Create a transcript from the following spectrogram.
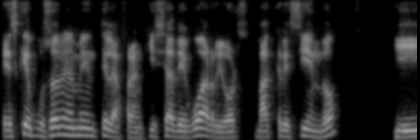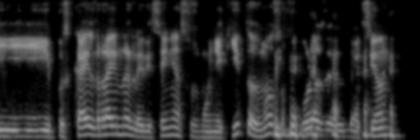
es que pues obviamente la franquicia de Warriors va creciendo y pues Kyle Reiner le diseña sus muñequitos, ¿no? Sus figuras de, de acción.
